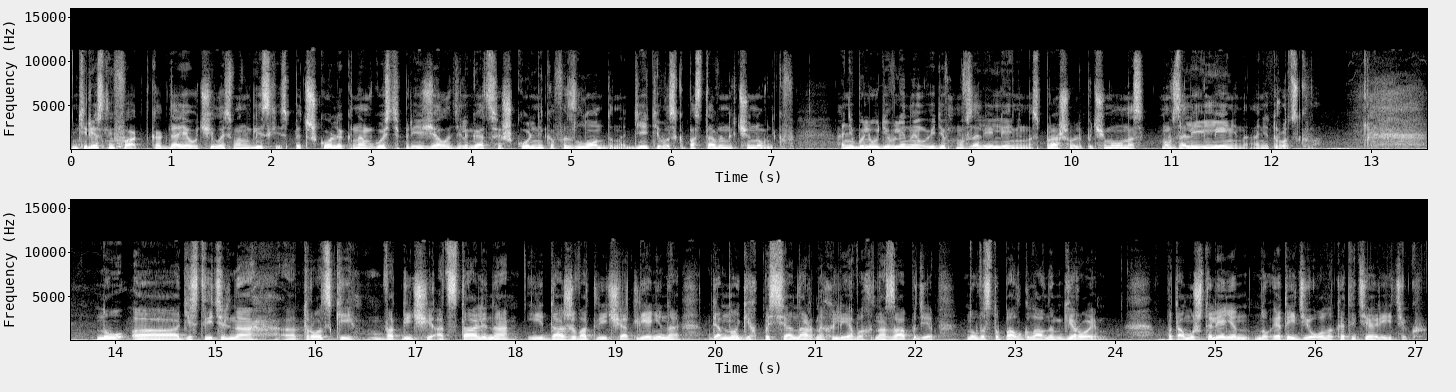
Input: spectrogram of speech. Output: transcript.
Интересный факт. Когда я училась в английской спецшколе, к нам в гости приезжала делегация школьников из Лондона, дети высокопоставленных чиновников. Они были удивлены, увидев мавзолей Ленина. Спрашивали, почему у нас мавзолей Ленина, а не Троцкого. Ну, а, действительно, а, Троцкий, в отличие от Сталина и даже в отличие от Ленина, для многих пассионарных левых на Западе, ну, выступал главным героем. Потому что Ленин, ну, это идеолог, это теоретик.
